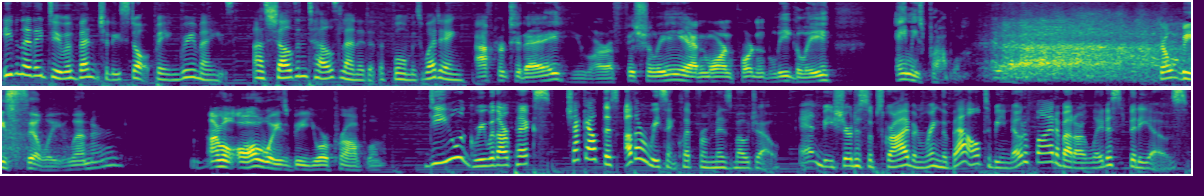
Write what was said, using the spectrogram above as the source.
Even though they do eventually stop being roommates, as Sheldon tells Leonard at the former's wedding. After today, you are officially, and more important, legally, Amy's problem. Don't be silly, Leonard. I will always be your problem. Do you agree with our picks? Check out this other recent clip from Ms. Mojo. And be sure to subscribe and ring the bell to be notified about our latest videos.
